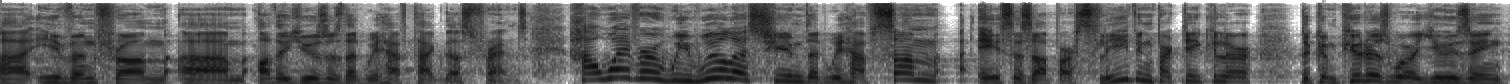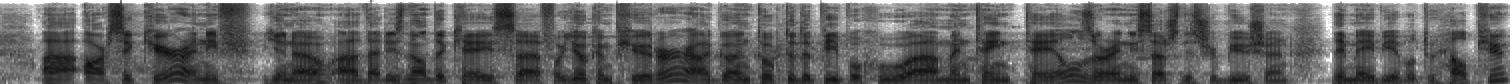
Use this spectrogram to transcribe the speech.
uh, even from um, other users that we have tagged as friends. However, we will assume that we have some aces up our sleeve. In particular, the computers we're using uh, are secure, and if you know uh, that is not the case uh, for your computer, uh, go and talk to the people who uh, maintain Tails or any such distribution. They may be able to help you.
